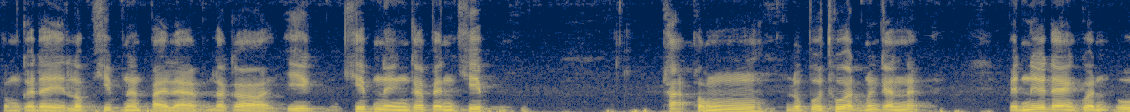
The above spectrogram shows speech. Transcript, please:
ผมก็ได้ลบคลิปนั้นไปแล้ว แล้วก็อีกคลิปหนึ่งก็เป็นคลิป พระผงหลวงปู่ทวดเหมือนกันนะ เป็นเนื้อแดงกวนอู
